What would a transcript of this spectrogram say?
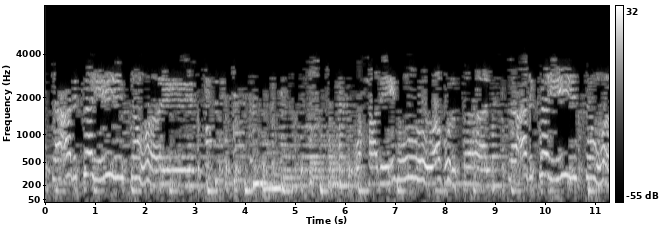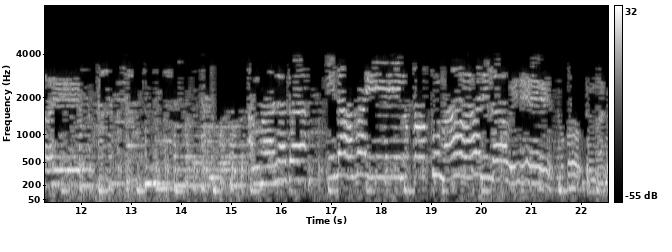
waxaad igu abuurtaan lacag kaliisan waaye amaanada ilaahay noqo kumaan ilaawine noqo kuman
